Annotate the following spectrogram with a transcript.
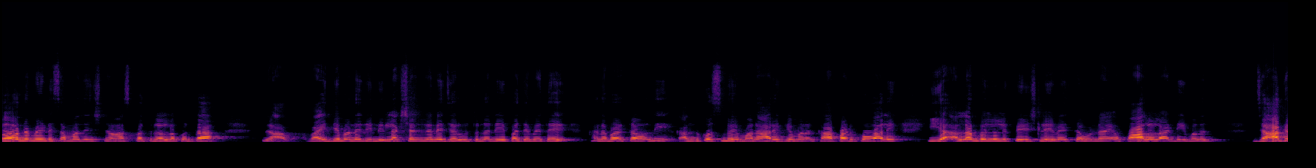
గవర్నమెంట్కి సంబంధించిన ఆసుపత్రులలో కొంత వైద్యం అనేది నిర్లక్ష్యంగానే జరుగుతున్న నేపథ్యం అయితే కనబడతా ఉంది. అందుకోసమే మన ఆరోగ్యం మనం కాపాడుకోవాలి. ఈ అల్లం వెల్లుల్లి పేస్ట్లు ఏవైతే ఉన్నాయో పాలు లాంటివి మనం జాగ్రత్త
